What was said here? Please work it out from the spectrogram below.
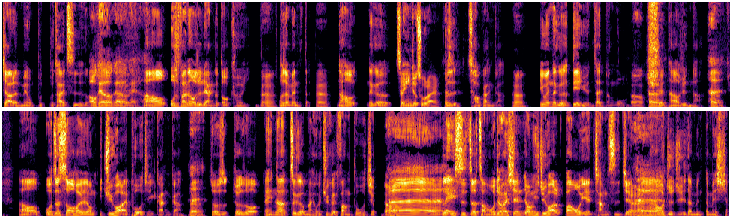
家人没有不不太吃的东西。OK OK OK，然后我反正我就两个都可以，嗯。我在那边等，嗯，然后那个声音就出来了，不是超尴尬，嗯因为那个店员在等我嗯。嗯选他要去拿，嗯。然后我这时候会用一句话来破解尴尬，嗯就是就是说，哎，那这个买回去可以放多久？哦嗯，类似这种，我就会先用一句话帮我延长时间，嗯。然后就继续在那边在那边想，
